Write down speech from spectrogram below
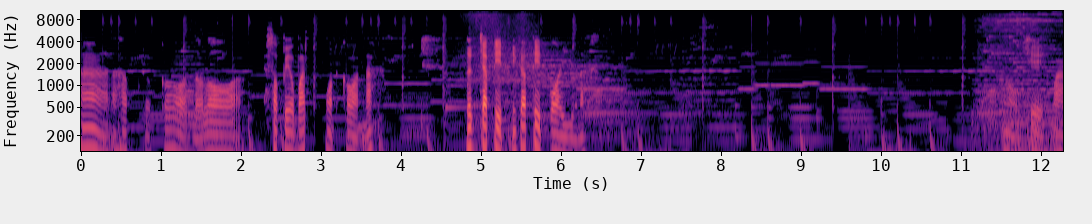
ห้านะครับ แล้วก็เดี๋ยวรอ สเปลบัตหมดก่อนนะนึกจะติดนี่ก็ติดบ่อยอยู่นะโอเคมา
